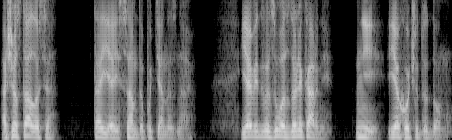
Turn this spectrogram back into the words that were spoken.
А що сталося? Та я й сам до пуття не знаю. Я відвезу вас до лікарні. Ні, я хочу додому.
